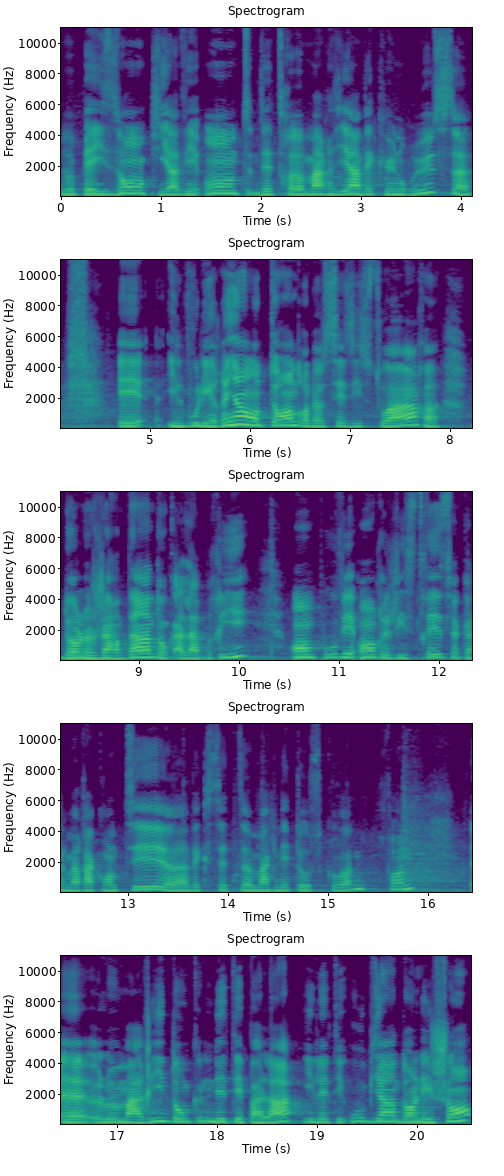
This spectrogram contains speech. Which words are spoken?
le paysan qui avait honte d'être marié avec une Russe, et il voulait rien entendre de ces histoires. Dans le jardin, donc à l'abri, on pouvait enregistrer ce qu'elle me racontait euh, avec cette magnétoscope. Euh, le mari donc n'était pas là, il était ou bien dans les champs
